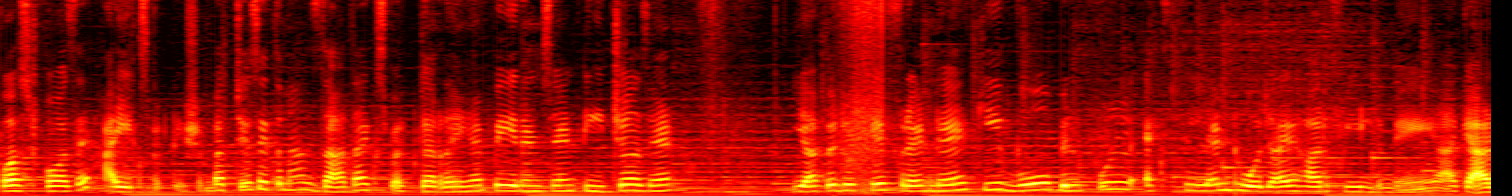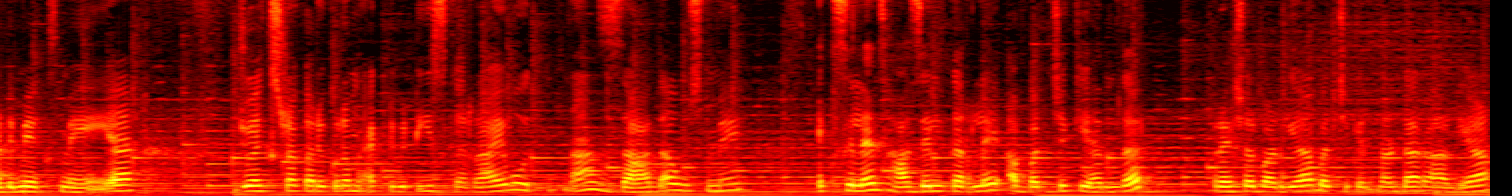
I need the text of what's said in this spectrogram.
फ़र्स्ट कॉज है हाई एक्सपेक्टेशन बच्चे से इतना ज़्यादा एक्सपेक्ट कर रहे हैं पेरेंट्स हैं टीचर्स हैं, या फिर जो उसके फ्रेंड हैं कि वो बिल्कुल एक्सीलेंट हो जाए हर फ़ील्ड में एकेडमिक्स में, या जो एक्स्ट्रा करिकुलम एक्टिविटीज़ कर रहा है, वो इतना ज़्यादा उसमें एक्सेलेंस हासिल कर ले। अब बच्चे के अंदर प्रेशर बढ़ गया, बच्चे के अंदर डर आ गया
